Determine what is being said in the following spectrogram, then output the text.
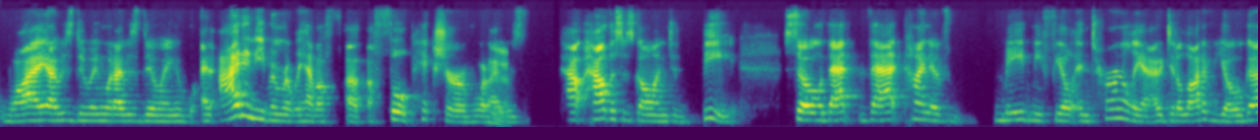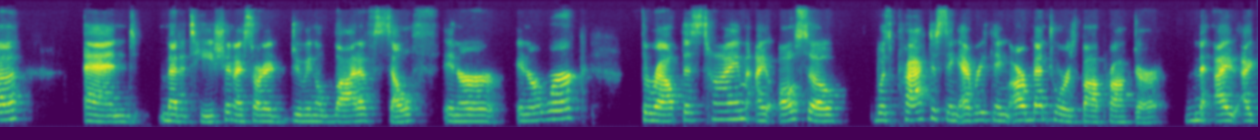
why i was doing what i was doing. And i didn't even really have a, a, a full picture of what yeah. i was how, how this was going to be so that that kind of made me feel internally i did a lot of yoga and meditation. I started doing a lot of self inner inner work throughout this time. I also was practicing everything. Our mentor is Bob Proctor. I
